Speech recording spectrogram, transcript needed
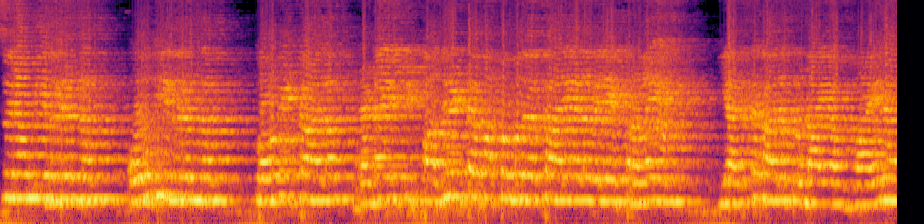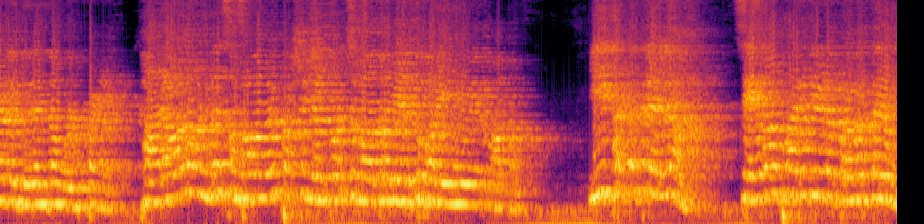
സുനാമി ദുരന്തം ഓഖി ദുരന്തം കോവിഡ് കാലം രണ്ടായിരത്തി പതിനെട്ട് പത്തൊമ്പത് കാലയളവിലെ പ്രളയം ഈ അടുത്ത കാലത്തുണ്ടായ വയനാട് ദുരന്തം ഉൾപ്പെടെ ധാരാളം ഉണ്ട് സംഭവങ്ങൾ പക്ഷെ ഞാൻ കുറച്ച് മാത്രം എടുത്തു പറയുന്നു എന്ന് മാത്രം. ഈ ഘട്ടത്തിലെല്ലാം സേവാഭാരതിയുടെ പ്രവർത്തനം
